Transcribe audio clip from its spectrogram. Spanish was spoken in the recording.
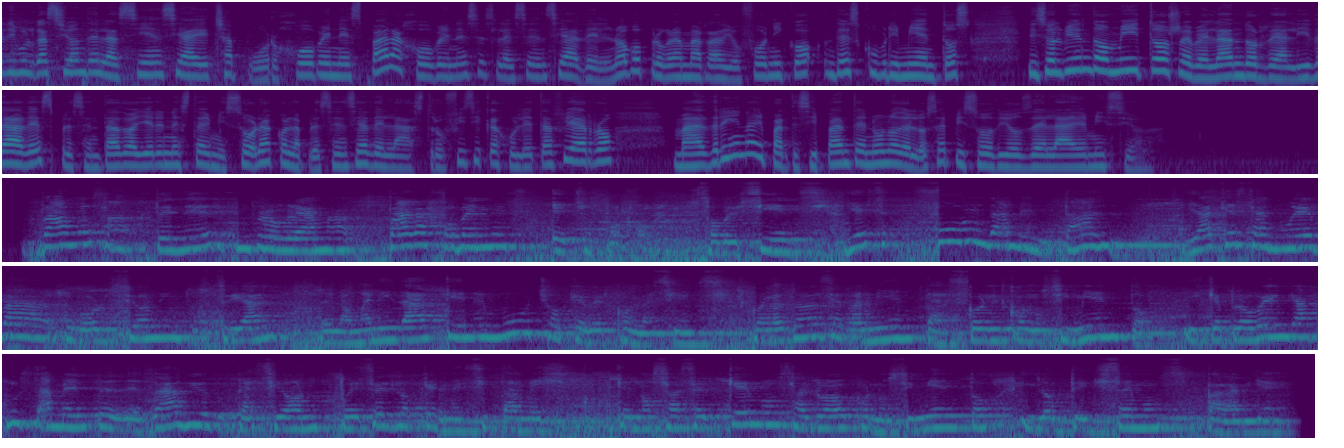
La divulgación de la ciencia hecha por jóvenes para jóvenes es la esencia del nuevo programa radiofónico Descubrimientos, disolviendo mitos, revelando realidades, presentado ayer en esta emisora con la presencia de la astrofísica Julieta Fierro, madrina y participante en uno de los episodios de la emisión. Vamos a tener un programa para jóvenes hecho por jóvenes sobre ciencia y es fundamental ya que esta nueva revolución industrial de la humanidad tiene mucho que ver con la ciencia, con las nuevas herramientas, con el conocimiento y que provenga justamente de radioeducación, pues es lo que necesita México, que nos acerquemos al nuevo conocimiento y lo utilicemos para bien.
